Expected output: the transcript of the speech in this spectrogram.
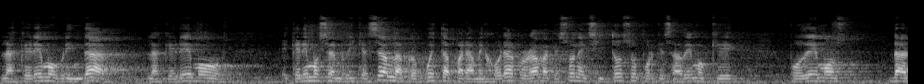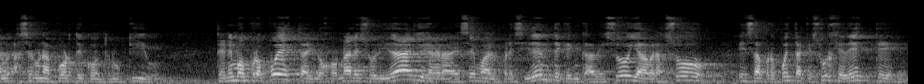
las queremos brindar, las queremos, queremos enriquecer la propuesta para mejorar programas que son exitosos porque sabemos que podemos dar, hacer un aporte constructivo. Tenemos propuestas y los jornales solidarios y agradecemos al presidente que encabezó y abrazó esa propuesta que surge de este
